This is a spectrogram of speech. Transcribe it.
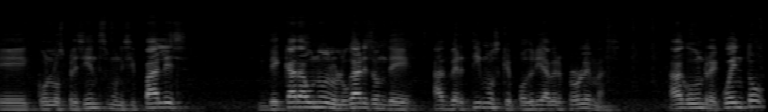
eh, con los presidentes municipales de cada uno de los lugares donde advertimos que podría haber problemas. Hago un recuento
